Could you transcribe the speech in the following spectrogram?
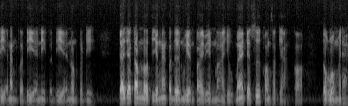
ดีนั่นก็ดีอันนี้ก็ดีอันนนก็ดี จะจะกำหนดอย่างนั้นก็เดินเวียนไปเวียนมาอยู่ แม้จะซื้อของสักอย่างก็ตกลงไม่ได้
